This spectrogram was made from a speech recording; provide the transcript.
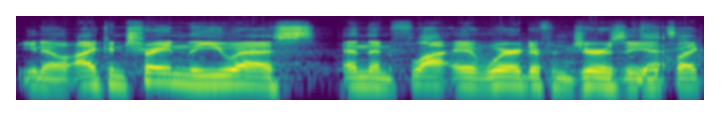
you know, I can train in the U.S. and then fly and wear a different jersey. Yeah. It's like,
